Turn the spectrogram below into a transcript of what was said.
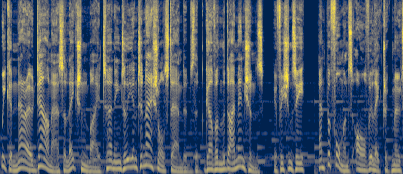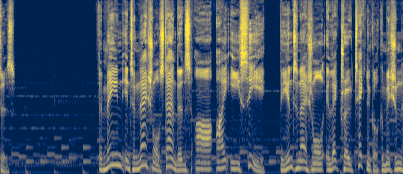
we can narrow down our selection by turning to the international standards that govern the dimensions, efficiency and performance of electric motors. The main international standards are IEC, the International Electrotechnical Commission,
